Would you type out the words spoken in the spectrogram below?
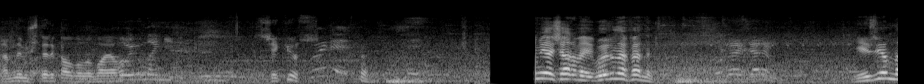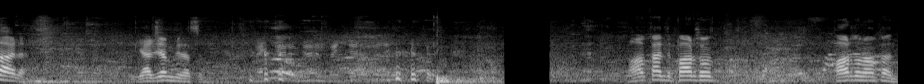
hem de müşteri kalabalığı bayağı var. Boynumdan giydim. Çekiyoruz. Yaşar Bey buyurun efendim. Burada canım. Geziyorum da hala. Geleceğim birazdan. Beklerim canım beklerim. Hanımefendi pardon. Pardon hanımefendi.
